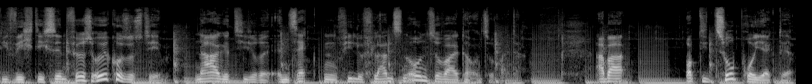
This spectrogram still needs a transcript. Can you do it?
die wichtig sind fürs Ökosystem. Nagetiere, Insekten, viele Pflanzen und so weiter und so weiter. Aber ob die Zooprojekte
